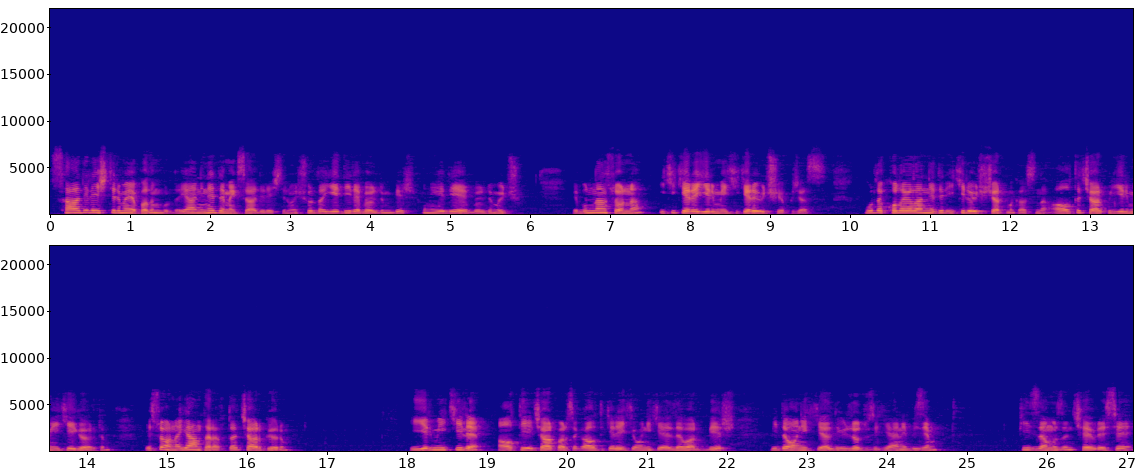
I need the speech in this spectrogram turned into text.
sadeleştirme yapalım burada. Yani ne demek sadeleştirme? Şurada 7 ile böldüm 1. Bunu 7'ye böldüm 3. Ve bundan sonra 2 kere 22 kere 3 yapacağız. Burada kolay olan nedir? 2 ile 3'ü çarpmak aslında. 6 çarpı 22'yi gördüm. E sonra yan tarafta çarpıyorum. 22 ile 6'yı çarparsak 6 kere 2 12 elde var 1. Bir de 12 geldi 132. Yani bizim pizzamızın çevresi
